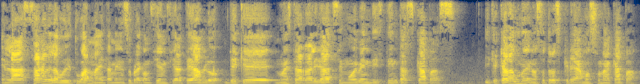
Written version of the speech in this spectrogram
En la saga de la de tu alma y también en supraconciencia te hablo de que nuestra realidad se mueve en distintas capas y que cada uno de nosotros creamos una capa.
